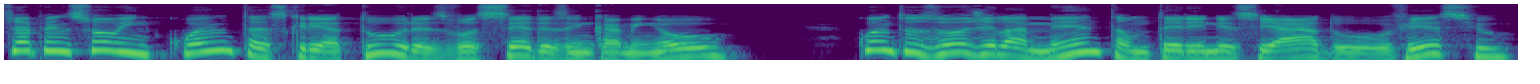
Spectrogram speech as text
Já pensou em quantas criaturas você desencaminhou? Quantos hoje lamentam ter iniciado o vício?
